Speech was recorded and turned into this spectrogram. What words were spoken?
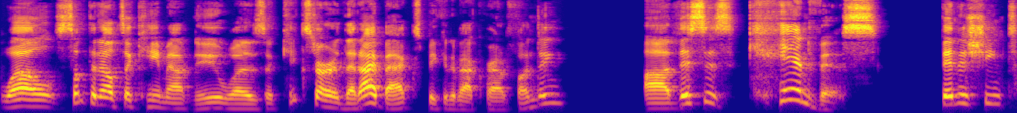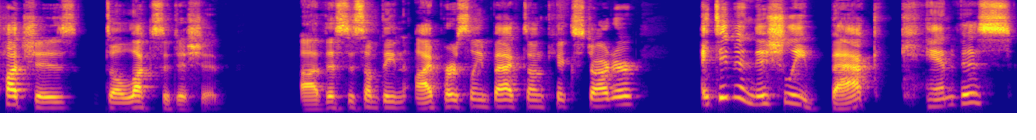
Well, something else that came out new was a Kickstarter that I backed, speaking about crowdfunding. Uh, this is Canvas Finishing Touches Deluxe Edition. Uh, this is something I personally backed on Kickstarter. I didn't initially back Canvas.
